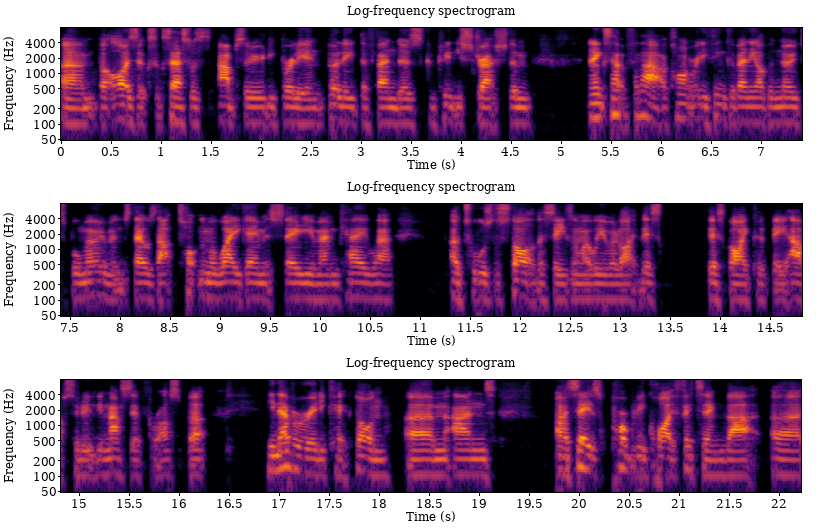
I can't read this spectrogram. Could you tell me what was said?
Um, but Isaac's success was absolutely brilliant. Bullied defenders, completely stretched them. And except for that, I can't really think of any other notable moments. There was that Tottenham away game at Stadium MK where, uh, towards the start of the season, where we were like, this this guy could be absolutely massive for us. But he never really kicked on. Um, and I'd say it's probably quite fitting that uh,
